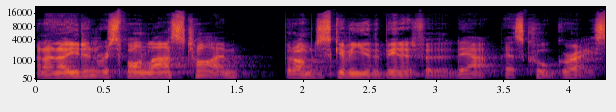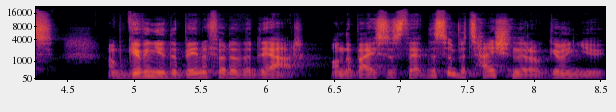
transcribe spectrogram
And I know you didn't respond last time, but I'm just giving you the benefit of the doubt. That's called grace. I'm giving you the benefit of the doubt on the basis that this invitation that I've given you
